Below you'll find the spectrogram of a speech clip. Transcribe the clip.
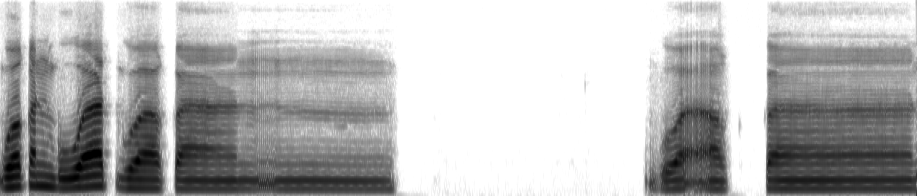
Gue akan buat, gue akan gue akan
